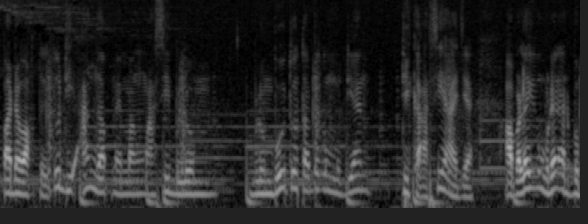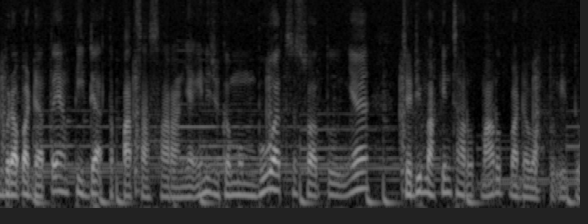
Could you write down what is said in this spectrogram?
Pada waktu itu dianggap memang masih belum belum butuh tapi kemudian dikasih aja apalagi kemudian ada beberapa data yang tidak tepat sasaran yang ini juga membuat sesuatunya jadi makin carut marut pada waktu itu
